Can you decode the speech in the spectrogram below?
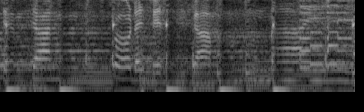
แจ่มจันทร์ราได้เป็นกำนาย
